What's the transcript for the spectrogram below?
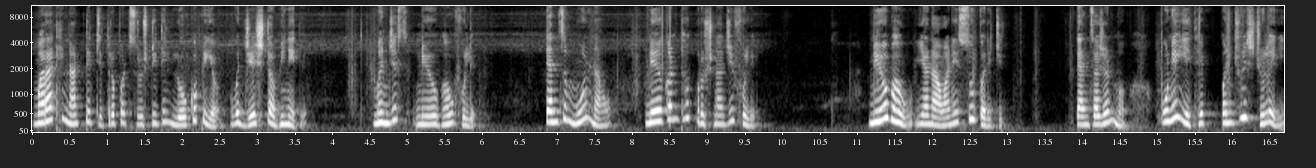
मराठी नाट्य चित्रपटसृष्टीतील लोकप्रिय व ज्येष्ठ अभिनेते म्हणजेच निळूभाऊ फुले. त्यांचं मूळ नाव निळकंठ कृष्णाजी फुले. निळूभाऊ या नावाने सुपरिचित. त्यांचा जन्म पुणे येथे पंचवीस जुलै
